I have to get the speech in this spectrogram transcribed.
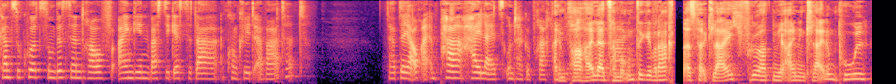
Kannst du kurz so ein bisschen drauf eingehen, was die Gäste da konkret erwartet? Da habt ihr ja auch ein paar Highlights untergebracht. Ein paar Highlights haben wir untergebracht. Als Vergleich, früher hatten wir einen kleinen Pool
